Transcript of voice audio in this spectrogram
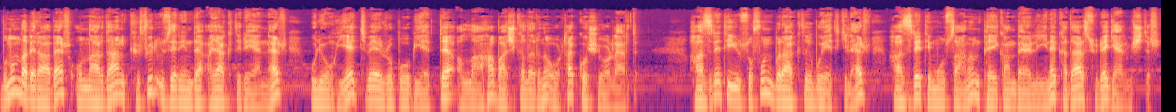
Bununla beraber onlardan küfür üzerinde ayak direyenler uluhiyet ve rububiyette Allah'a başkalarını ortak koşuyorlardı. Hazreti Yusuf'un bıraktığı bu etkiler Hazreti Musa'nın peygamberliğine kadar süre gelmiştir.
